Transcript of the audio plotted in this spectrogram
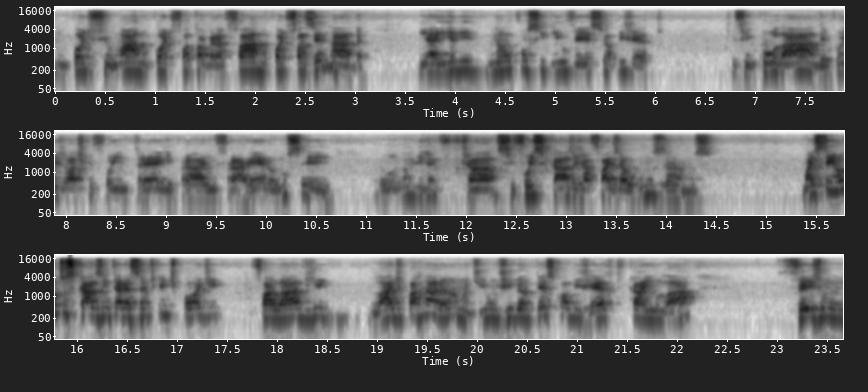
não pode filmar, não pode fotografar, não pode fazer nada. E aí ele não conseguiu ver esse objeto. Que ficou lá, depois eu acho que foi entregue para infraero, não sei. Eu não me já se foi esse caso já faz alguns anos. Mas tem outros casos interessantes que a gente pode falar de lá de Parnarama, de um gigantesco objeto que caiu lá, fez um,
